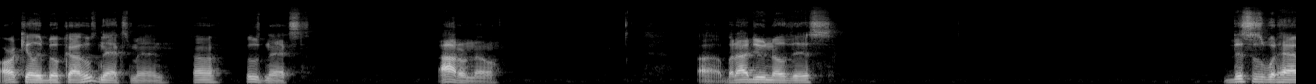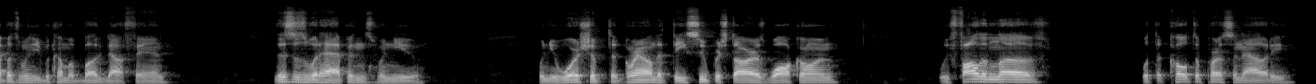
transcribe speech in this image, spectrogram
R. Kelly, Bill Cosby. Who's next, man? Huh? Who's next? I don't know. Uh, but I do know this. This is what happens when you become a bugged out fan. This is what happens when you when you worship the ground that these superstars walk on. We fall in love with the cult of personality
